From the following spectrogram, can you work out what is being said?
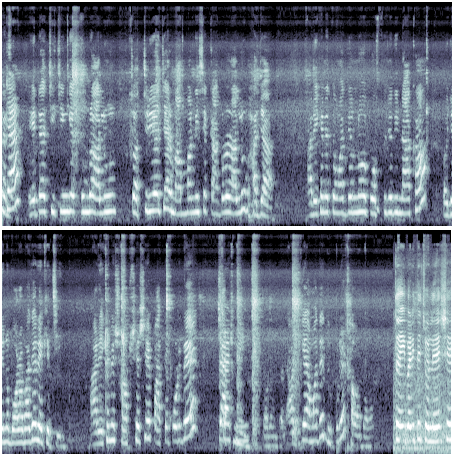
এটা? এটা চিচিঙ্গে কুমড়ো আলু চচ্চড়ি হয়েছে আর মাম্মার নিচে কাঁকড়োর আলু ভাজা। আর এখানে তোমার জন্য পোস্ত যদি না খাও ওই জন্য বড়া ভাজা রেখেছি। আর এখানে সব শেষে পাতে পড়বে চাটনি। গরমকালে আজকে আমাদের দুপুরে খাওয়া দাওয়া। তো এই বাড়িতে চলে এসে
